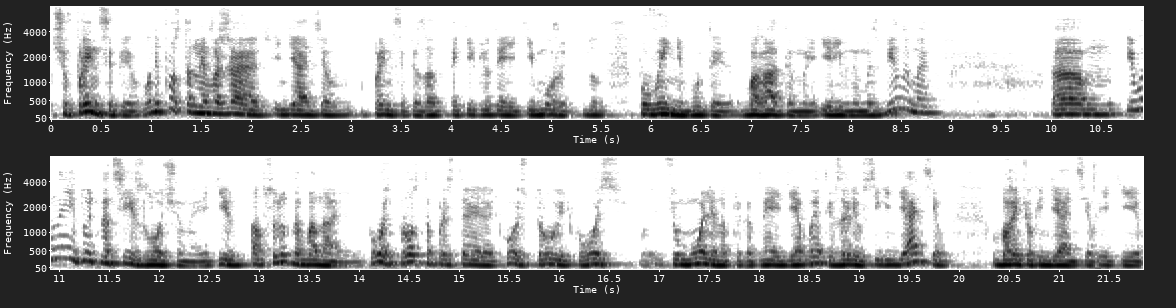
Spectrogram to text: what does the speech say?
що в принципі вони просто не вважають індіанців принципі за таких людей, які можуть повинні бути багатими і рівними з білими. Ем, і вони йдуть на ці злочини, які абсолютно банальні. Когось просто пристрелюють, когось трують, когось цю молі, наприклад, неї діабет, і взагалі всіх індіанців, багатьох індіанців, які е,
